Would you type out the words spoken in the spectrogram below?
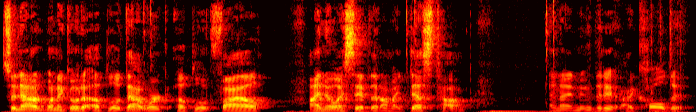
So now when I go to upload that work, upload file, I know I saved that on my desktop, and I knew that it, I called it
